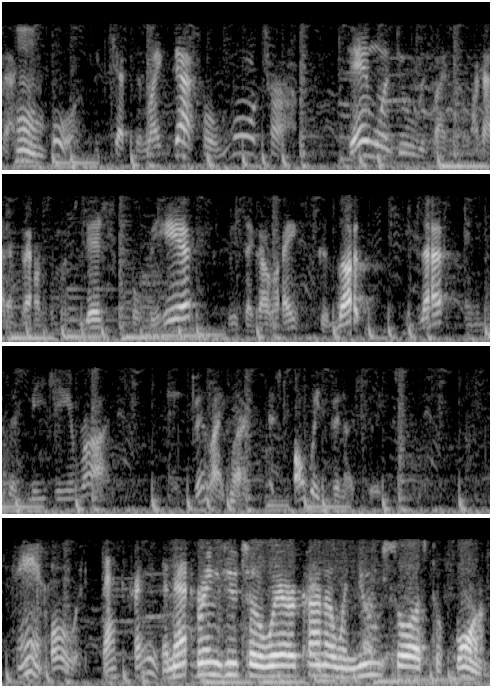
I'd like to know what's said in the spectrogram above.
back and Hmm. forth. We kept it like that for a long time. Then one dude was like, oh, I got to bounce someone to this over here. We was like, all right, good luck. He left, and it was just me, G, and Rod. And it's been like that. It's always been us three. Damn. Always. That's crazy. And that brings you to where kind of when you saw us perform,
